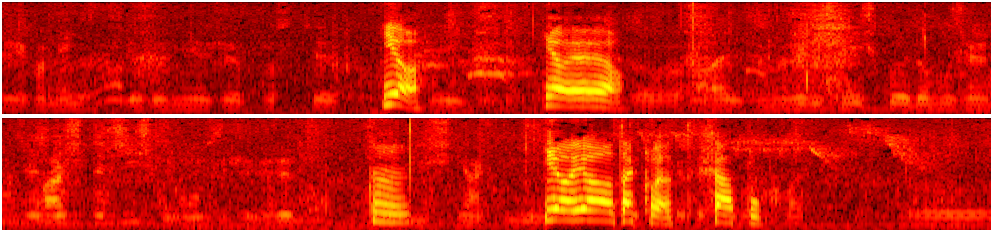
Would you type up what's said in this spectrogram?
že jako nejíst vědomě, že prostě Jo, nejíst. jo, jo, jo. Eh, Ale samozřejmě, když nejíš kvůli tomu, že máš, že, že Hm. jíš nějaký... Jo, jo, takhle, tak je to chápu. Ale, eh,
